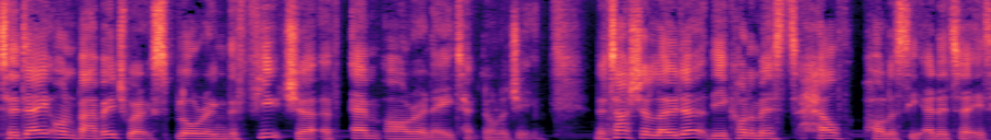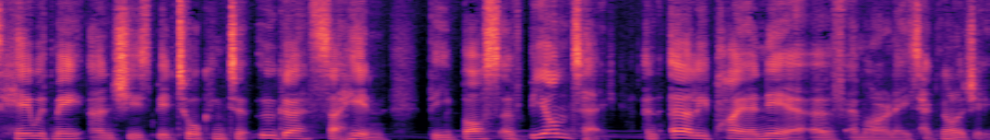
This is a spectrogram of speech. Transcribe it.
Today on Babbage, we're exploring the future of mRNA technology. Natasha Loder, The Economist's health policy editor, is here with me, and she's been talking to Ugur Sahin, the boss of BioNTech, an early pioneer of mRNA technology.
